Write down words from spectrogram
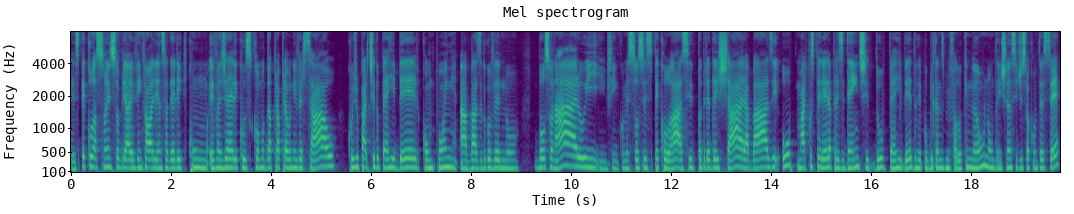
especulações sobre a eventual aliança dele com evangélicos como da própria Universal, cujo partido PRB compõe a base do governo Bolsonaro e, enfim, começou-se a especular se poderia deixar a base. O Marcos Pereira, presidente do PRB, do Republicanos, me falou que não, não tem chance disso acontecer.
